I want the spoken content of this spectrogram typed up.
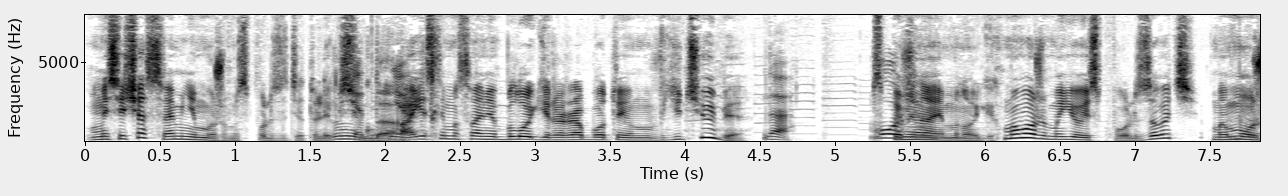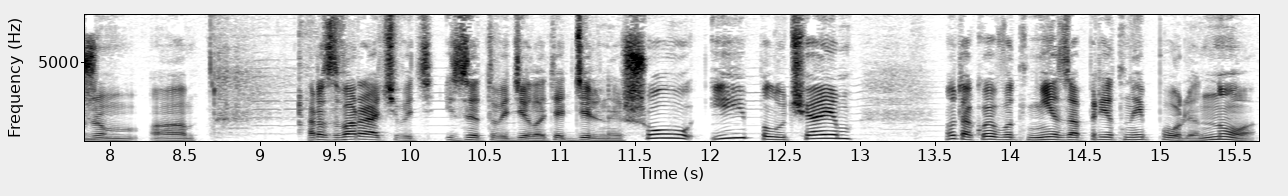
Мы сейчас с вами не можем использовать эту лексику. Нет, Да. нет. А если мы с вами блогеры работаем в Ютьюбе, Да. вспоминаем Можем. многих, мы можем ее использовать, мы можем э, разворачивать из этого делать отдельное шоу и получаем ну, такое вот незапретное поле. Но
